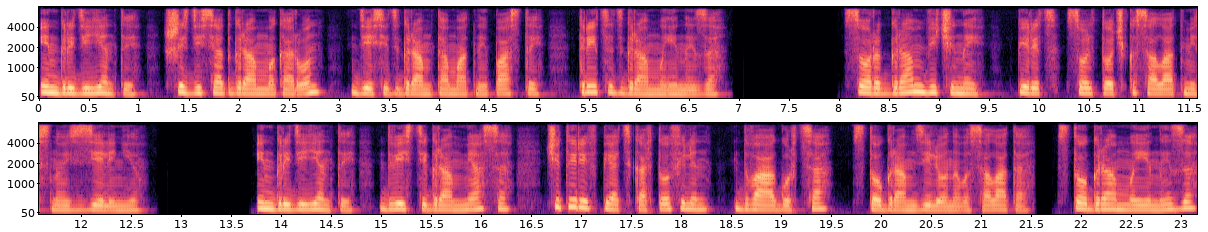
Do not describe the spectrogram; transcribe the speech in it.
Ингредиенты: 60 грамм макарон, 10 грамм томатной пасты, 30 грамм майонеза, 40 грамм ветчины, перец, соль. Салат мясной с зеленью. Ингредиенты: 200 грамм мяса, 4 в 5 картофелин, 2 огурца, 100 грамм зеленого салата, 100 грамм майонеза,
